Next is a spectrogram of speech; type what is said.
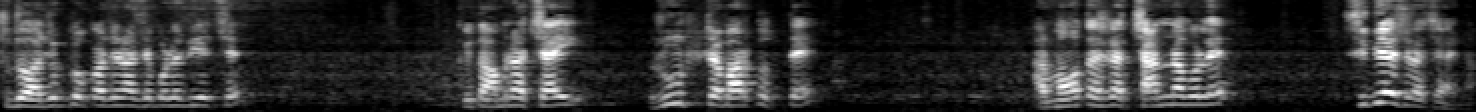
শুধু অযোগ্য কজন আছে বলে দিয়েছে। কিন্তু আমরা চাই রুটটা বার করতে। আর মমতা সেটা চান না বলে সিবিআই সেটা চায় না।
